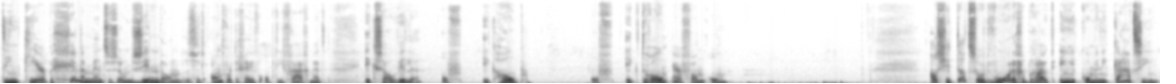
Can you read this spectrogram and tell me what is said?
10 keer beginnen mensen zo'n zin dan, dus het antwoord te geven op die vraag met ik zou willen of ik hoop of ik droom ervan om. Als je dat soort woorden gebruikt in je communicatie,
